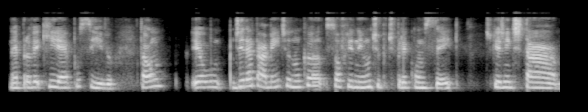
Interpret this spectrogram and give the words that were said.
né, para ver que é possível. Então, eu diretamente eu nunca sofri nenhum tipo de preconceito. Acho que a gente está,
